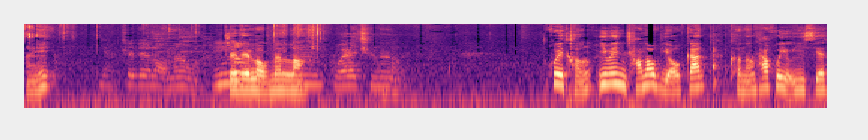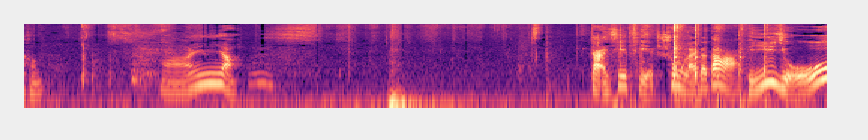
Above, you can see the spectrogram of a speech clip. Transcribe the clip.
哎，呀，这得老嫩了。这得老嫩了，嗯，我爱吃嫩的。会疼，因为你肠道比较干，可能它会有一些疼。哎呀，感谢铁送来的大啤酒。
